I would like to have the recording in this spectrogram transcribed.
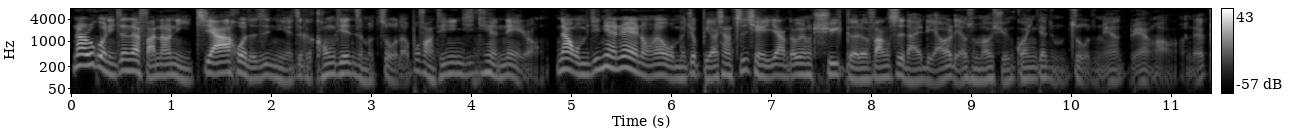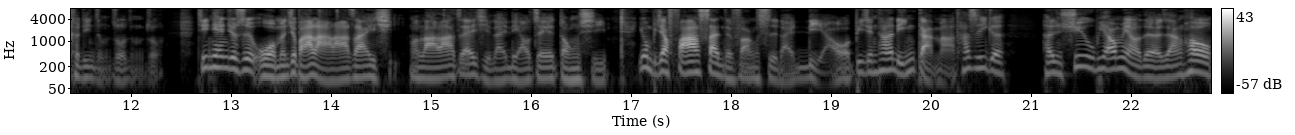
那如果你正在烦恼你家或者是你的这个空间怎么做的，不妨听听今天的内容。那我们今天的内容呢，我们就不要像之前一样，都用区隔的方式来聊一聊什么玄关应该怎么做，怎么样怎么样哦，那客厅怎么做怎么做。今天就是我们就把它拉拉在一起，拉拉在一起来聊这些东西，用比较发散的方式来聊。毕竟它的灵感嘛，它是一个很虚无缥缈的，然后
